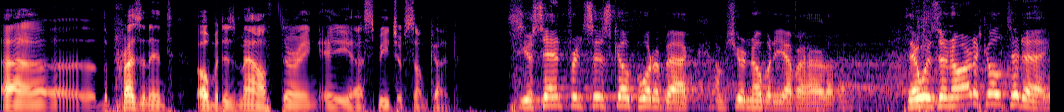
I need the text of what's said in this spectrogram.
uh, the president opened his mouth during a uh, speech of some kind. Your San Francisco quarterback, I'm sure nobody ever heard of him. There was an article today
